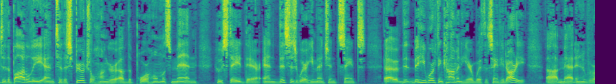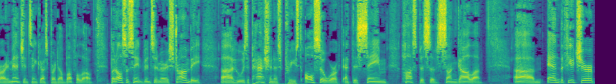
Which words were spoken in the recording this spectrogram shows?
to the bodily and to the spiritual hunger of the poor homeless men who stayed there, and this is where he mentioned Saint. Uh, th- he worked in common here with the saint he'd already uh, met and who we've already mentioned, Saint Gaspar del Bufalo, but also Saint Vincent Marie uh, who was a Passionist priest, also worked at this same hospice of San Galla. Um, and the future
